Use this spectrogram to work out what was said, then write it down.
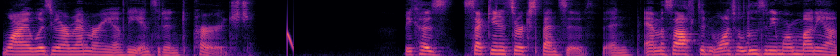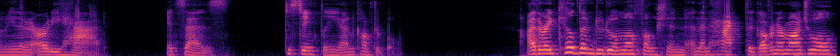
Why was your memory of the incident purged? Because SecUnits are expensive, and Amasoft didn't want to lose any more money on me than it already had. It says, distinctly uncomfortable. Either I killed them due to a malfunction and then hacked the governor module,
